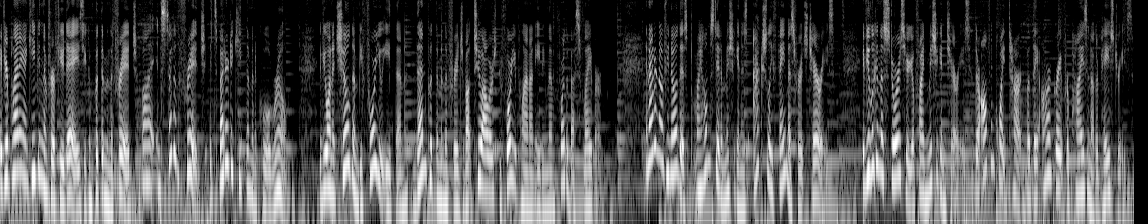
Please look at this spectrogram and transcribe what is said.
If you're planning on keeping them for a few days, you can put them in the fridge, but instead of the fridge, it's better to keep them in a cool room. If you want to chill them before you eat them, then put them in the fridge about two hours before you plan on eating them for the best flavor. And I don't know if you know this, but my home state of Michigan is actually famous for its cherries. If you look in the stores here, you'll find Michigan cherries. They're often quite tart, but they are great for pies and other pastries.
